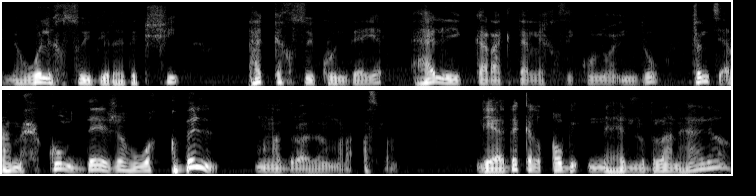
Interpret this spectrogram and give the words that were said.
إنه هو اللي خصو يدير هذاك الشيء. هكا خصو يكون داير. ها لي ال caractère اللي خصو يكونوا عنده؟ فهمتي؟ راه محكوم déjà هو قبل ما نهضروا على المرأة أصلا. لهذا كنلقاو بأن هذا ال plan هذا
